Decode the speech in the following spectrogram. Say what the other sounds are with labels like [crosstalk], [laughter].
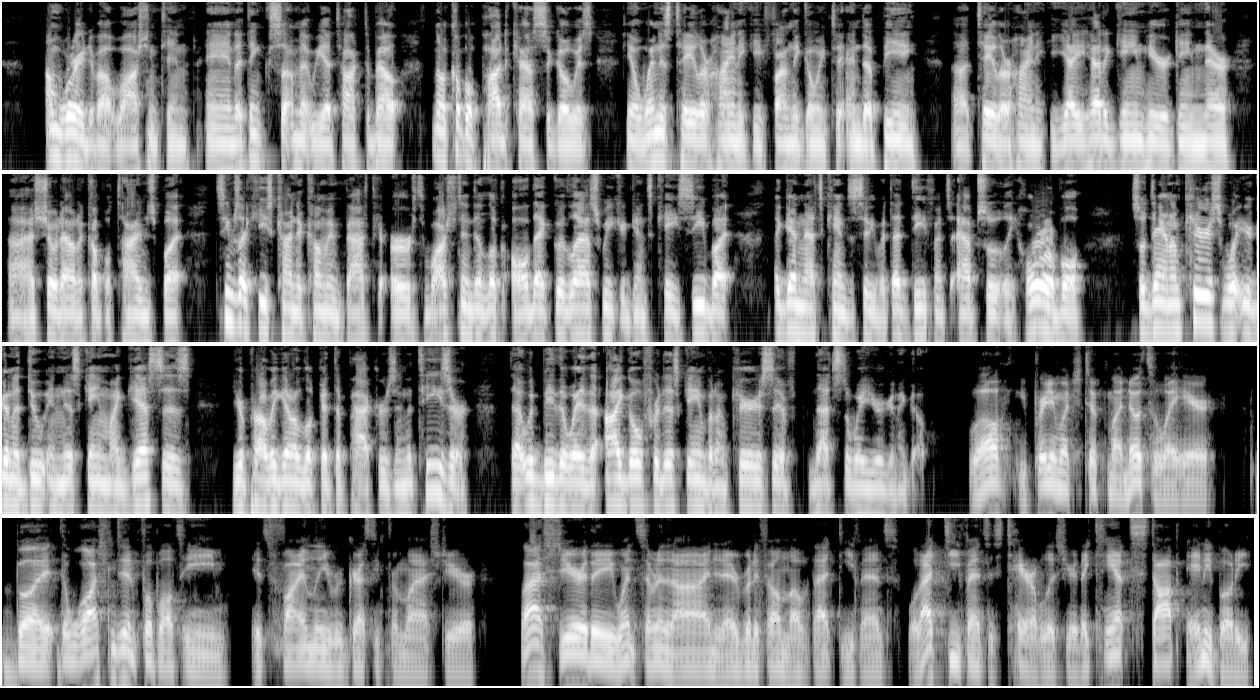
I'm worried about Washington. And I think something that we had talked about you know, a couple of podcasts ago is, you know, when is Taylor Heinicke finally going to end up being uh, Taylor Heinicke? Yeah, he had a game here, a game there, uh, has showed out a couple times, but seems like he's kind of coming back to earth. Washington didn't look all that good last week against KC, but again, that's Kansas City. But that defense absolutely horrible. So Dan, I'm curious what you're going to do in this game. My guess is you're probably going to look at the Packers in a teaser. That would be the way that I go for this game, but I'm curious if that's the way you're going to go. Well, you pretty much took my notes away here, but the Washington football team is finally regressing from last year. Last year they went 7 and 9 and everybody fell in love with that defense. Well, that defense is terrible this year. They can't stop anybody.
